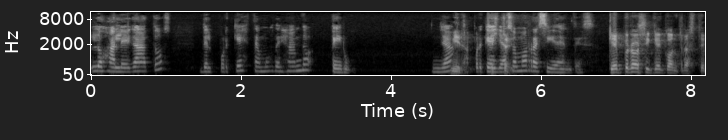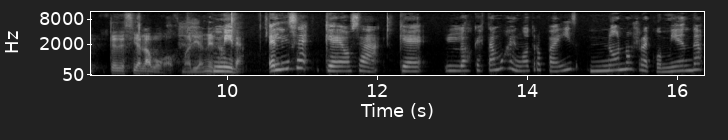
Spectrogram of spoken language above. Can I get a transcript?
los alegatos del por qué estamos dejando Perú. ¿Ya? Mira, Porque ya este- somos residentes. ¿Qué pros y qué contras te, decía el abogado, Marianela? Mira, él dice que, o sea, que los que estamos en otro país no nos recomienda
